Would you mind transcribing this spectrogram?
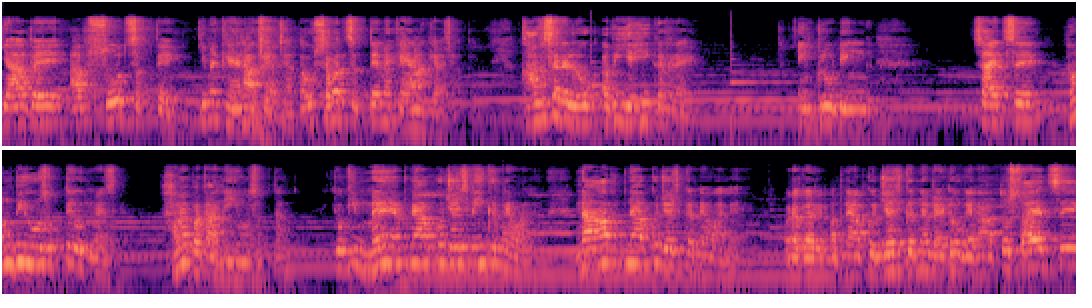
यहाँ पे आप सोच सकते हैं कि मैं कहना क्या चाहता हूँ, समझ सकते हैं मैं कहना क्या चाहता हूँ। काफ़ी सारे लोग अभी यही कर रहे हैं इंक्लूडिंग शायद से हम भी हो सकते हैं उनमें से। हमें पता नहीं हो सकता, क्योंकि मैं अपने आप को जज नहीं करने वाला, ना आप अपने आप को जज करने वाले हैं। और अगर अपने आप को जज करने बैठोगे ना तो शायद से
